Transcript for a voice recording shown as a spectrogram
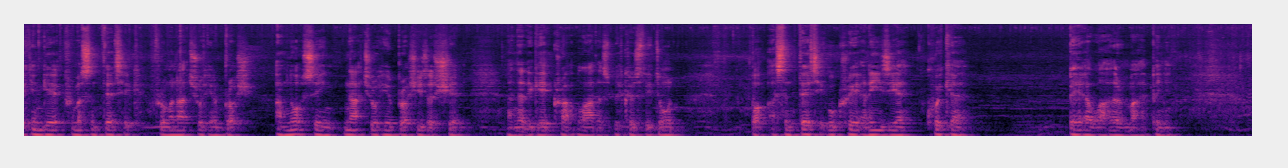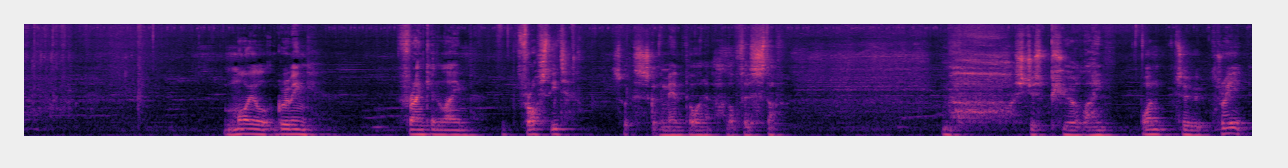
he can get from a synthetic from a natural hair brush. I'm not saying natural hair brushes are shit and that they get crap lathers because they don't, but a synthetic will create an easier, quicker, better lather in my opinion. Maol Grooming Frankenlime Frosted. So this has got the menthol in it. I love this stuff. It's just pure lime. One, two, three.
